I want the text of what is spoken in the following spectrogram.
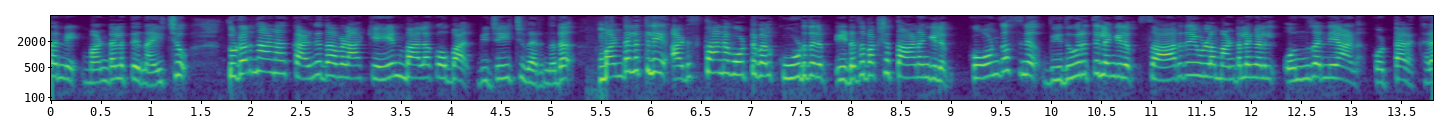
തന്നെ മണ്ഡലത്തെ നയിച്ചു. തുടർന്നാണ് കഴിഞ്ഞ തവണ കെ എൻ ബാലഗോപാൽ വിജയിച്ചു വരുന്നത്. മണ്ഡലത്തിലെ അടിസ്ഥാന വോട്ടുകൾ കൂടുതലും ഇടതുപക്ഷത്താണെങ്കിലും കോൺഗ്രസിന് വിദൂരത്തിലെങ്കിലും സാധ്യതയുള്ള മണ്ഡലങ്ങളിൽ ഒന്നു തന്നെയാണ് കൊട്ടാരക്കര.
